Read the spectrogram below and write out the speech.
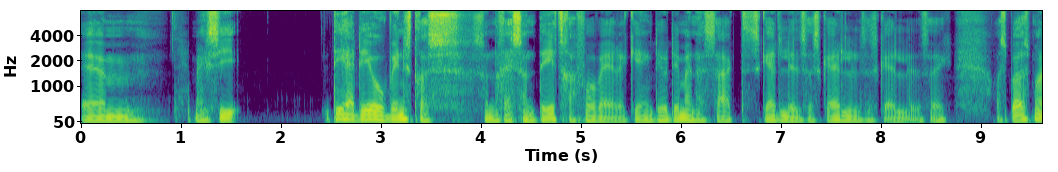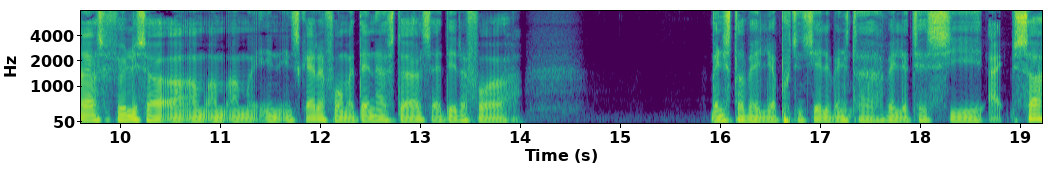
Øhm, man kan sige, det her, det er jo Venstres sådan raison d'etre for at være i regering. Det er jo det, man har sagt. Skattelettelser, skattelettelser, skattelettelser. Ikke? Og spørgsmålet er jo selvfølgelig så, om, om, om en, en skattereform af den her størrelse er det, der får venstrevælger, potentielle venstrevælger til at sige, ej, så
